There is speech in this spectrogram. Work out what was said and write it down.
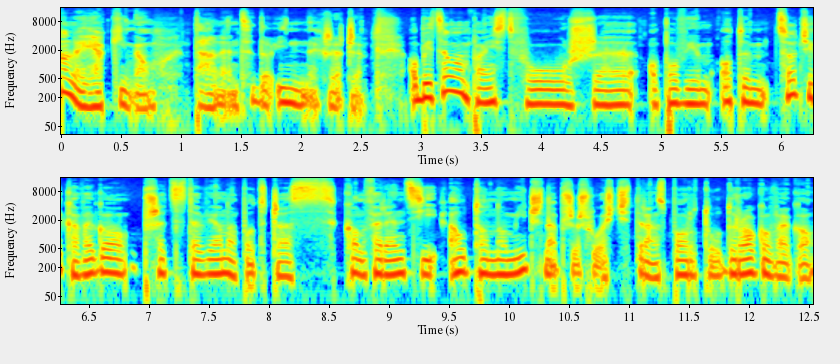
Ale jaki miał talent do innych rzeczy. Obiecałam Państwu, że opowiem o tym, co ciekawego przedstawiono podczas konferencji Autonomiczna przyszłość transportu drogowego,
